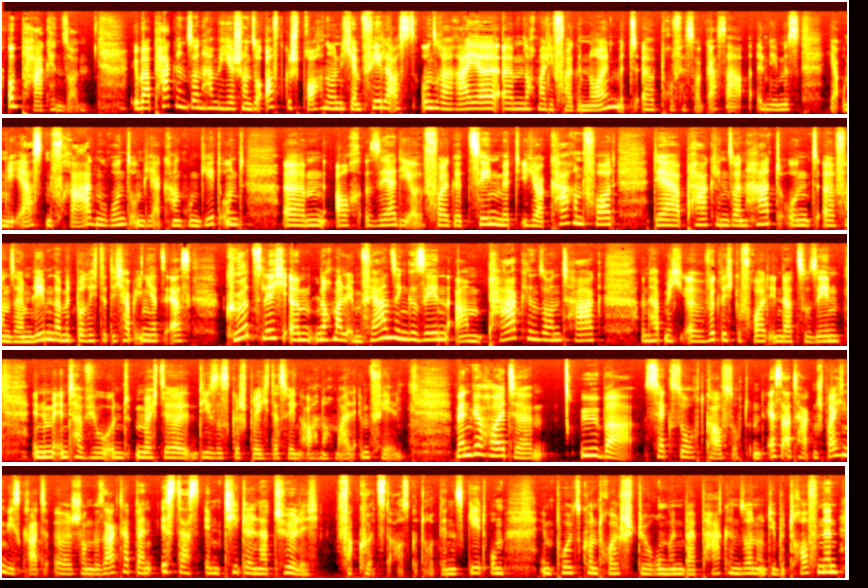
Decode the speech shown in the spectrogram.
um Parkinson. Über Parkinson haben wir hier schon so oft gesprochen und ich empfehle aus unserer Reihe ähm, nochmal die Folge 9 mit äh, Professor Gasser, in dem es ja um die ersten Fragen rund um die Erkrankung geht und ähm, auch sehr die Folge 10 mit Jörg Karrenfort, der Parkinson hat und äh, von seinem Leben damit berichtet. Ich habe ihn jetzt erst kürzlich ähm, nochmal im Fernsehen gesehen am Parkinson-Tag und habe mich äh, wirklich gefreut, ihn da zu sehen in einem Interview und möchte dieses Gespräch deswegen auch nochmal empfehlen. Wenn wir heute über Sexsucht, Kaufsucht und Essattacken sprechen, wie ich es gerade äh, schon gesagt habe, dann ist das im Titel natürlich verkürzt ausgedrückt. Denn es geht um Impulskontrollstörungen bei Parkinson und die Betroffenen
